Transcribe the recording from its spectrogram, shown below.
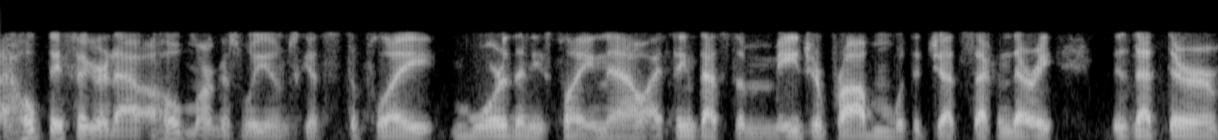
I hope they figure it out. I hope Marcus Williams gets to play more than he's playing now. I think that's the major problem with the Jets secondary is that they're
